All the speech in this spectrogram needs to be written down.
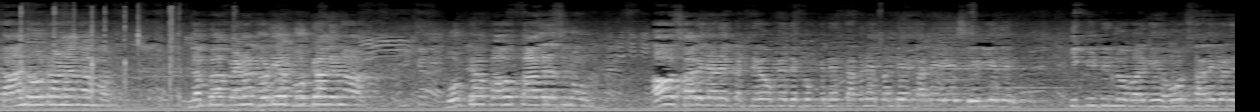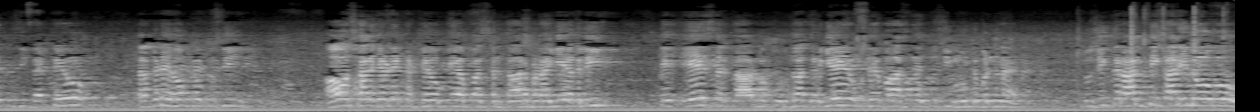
ਤਾਂ ਨੋਟ ਆਣਾ ਕੰਮ। ਲੰਬਾ ਪੈਣਾ ਤੁਹਾਡੀਆਂ ਵੋਟਾਂ ਦੇ ਨਾਲ। ਵੋਟਾਂ ਪਾਓ ਕਾਂਗਰਸ ਨੂੰ। ਆਓ ਸਾਰੇ ਜਣੇ ਇਕੱਠੇ ਹੋ ਕੇ ਦੇਖੋ ਕਿੰਨੇ ਤਗੜੇ ਬੰਦੇ ਸਾਡੇ ਇਸ ਏਰੀਏ ਦੇ। ਕਿੱਕੀ ਢਿੱਲੋਂ ਵਰਗੇ ਹੋਰ ਸਾਰੇ ਜਣੇ ਤੁਸੀਂ ਬੈਠੇ ਹੋ। ਤਗੜੇ ਹੋ ਕੇ ਤੁਸੀਂ। ਆਓ ਸਾਰੇ ਜਣੇ ਇਕੱਠੇ ਹੋ ਕੇ ਆਪਾਂ ਸਰਕਾਰ ਬਣਾਈਏ ਅਗਲੀ। ਤੇ ਇਹ ਸਰਕਾਰ ਨੂੰ ਪੁਰਦਾ ਕਰੀਏ। ਉਹਦੇ ਵਾਸਤੇ ਤੁਸੀਂ ਮੁੱਢ ਬੰਨਣਾ ਹੈ। ਤੁਸੀਂ ਕ੍ਰਾਂਤੀਕਾਰੀ ਲੋਕ ਹੋ।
